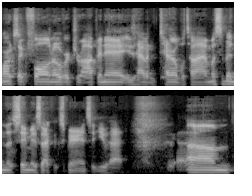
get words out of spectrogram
Mark's like falling over dropping it he's having a terrible time must have been the same exact experience that you had Yeah. um,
